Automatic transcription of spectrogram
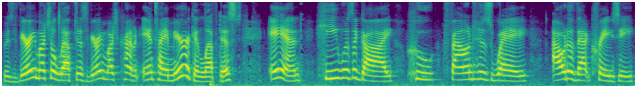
He was very much a leftist, very much kind of an anti American leftist. And he was a guy who found his way out of that crazy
